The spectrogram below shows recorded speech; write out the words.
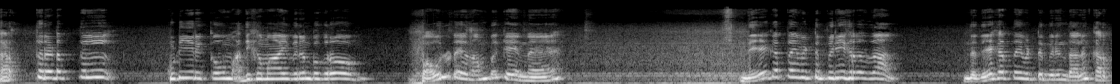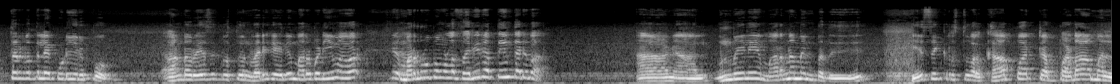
கர்த்தரிடத்தில் குடியிருக்கவும் அதிகமாய் விரும்புகிறோம். பவுலுடைய நம்பிக்கை என்ன? தேகத்தை விட்டு பிரிகிறது தான் இந்த தேகத்தை விட்டு பிரிந்தாலும் கர்த்தரிடத்திலே குடியிருப்போம். ஆண்டவர் இயேசு கிறிஸ்துவின் வருகையிலும் மறுபடியும் அவர் மறுரூபமுள்ள சரீரத்தையும் தருவார். ஆனால் உண்மையிலேயே மரணம் என்பது இயேசு கிறிஸ்துவால் காப்பாற்றப்படாமல்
